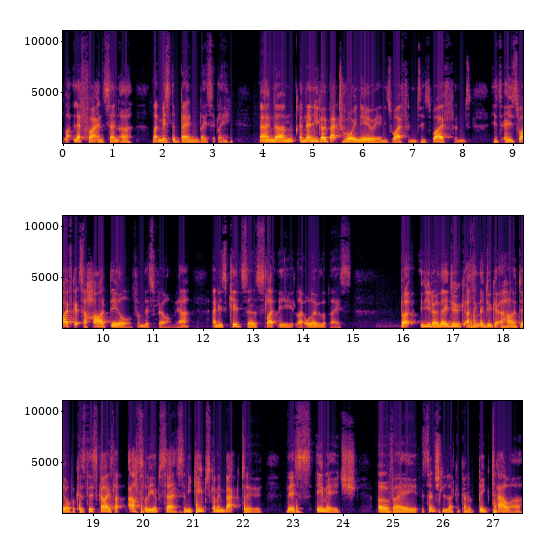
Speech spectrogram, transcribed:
like left, right, and center, like Mister Benn, basically. And um, and then you go back to Roy Neary and his wife and his wife and his his wife gets a hard deal from this film, yeah, and his kids are slightly like all over the place. But you know they do. I think they do get a hard deal because this guy is like utterly obsessed, and he keeps coming back to this image of a essentially like a kind of big tower,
